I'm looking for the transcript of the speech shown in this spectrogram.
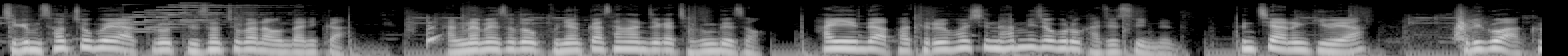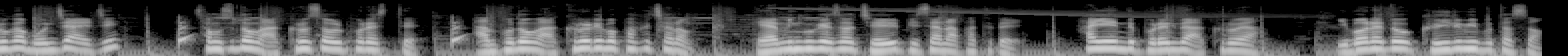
지금 서초구에 아크로 드 서초가 나온다니까. 강남에서도 분양가 상한제가 적용돼서 하이엔드 아파트를 훨씬 합리적으로 가질 수 있는 흔치 않은 기회야. 그리고 아크로가 뭔지 알지? 성수동 아크로 서울 포레스트, 반포동 아크로 리버파크처럼 대한민국에서 제일 비싼 아파트들 하이엔드 브랜드 아크로야. 이번에도 그 이름이 붙었어.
